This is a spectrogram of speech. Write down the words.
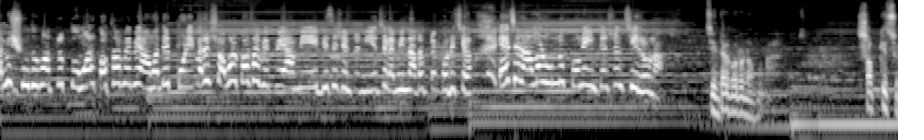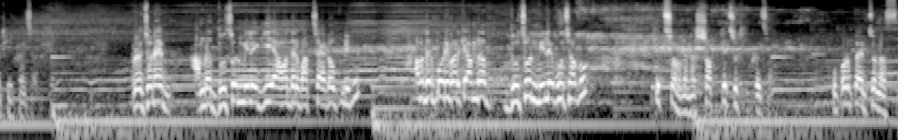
আমি শুধুমাত্র তোমার কথা ভেবে, আমাদের পরিবারের সবার কথা ভেবে আমি এই ডিসিশনটা নিয়েছিলাম, এই নাটকটা করেছিলাম। এছাড়া আমার অন্য কোনো ইন্টেনশন ছিল না। চিন্তা করো না মোনা সব কিছু ঠিক হয়ে যাবে। প্রয়োজনে আমরা দুজন মিলে গিয়ে আমাদের বাচ্চা অ্যাডপ্ট নিব। আমাদের পরিবারকে আমরা দুজন মিলে বুঝাবো। কিচ্ছু হবে না সব কিছু ঠিক হয়ে যাবে। উপরে তো একজন আছে,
